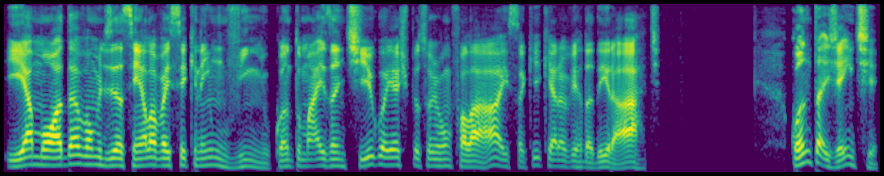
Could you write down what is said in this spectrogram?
E a moda, vamos dizer assim, ela vai ser que nem um vinho. Quanto mais antigo, aí as pessoas vão falar: ah, isso aqui que era verdadeira arte. Quanta gente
